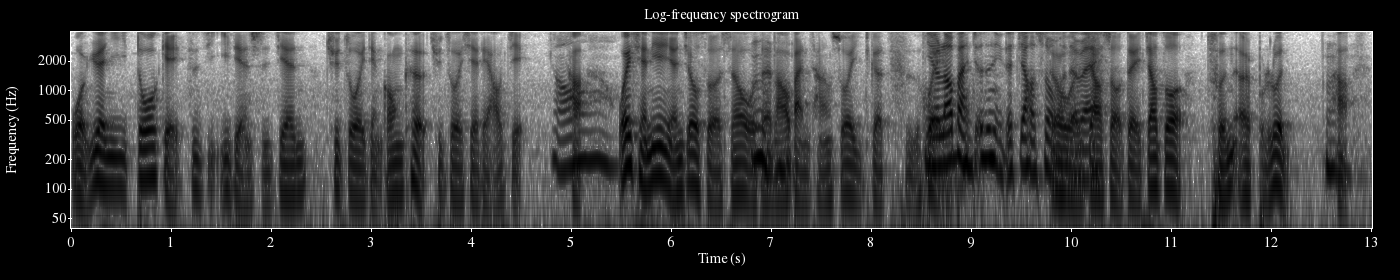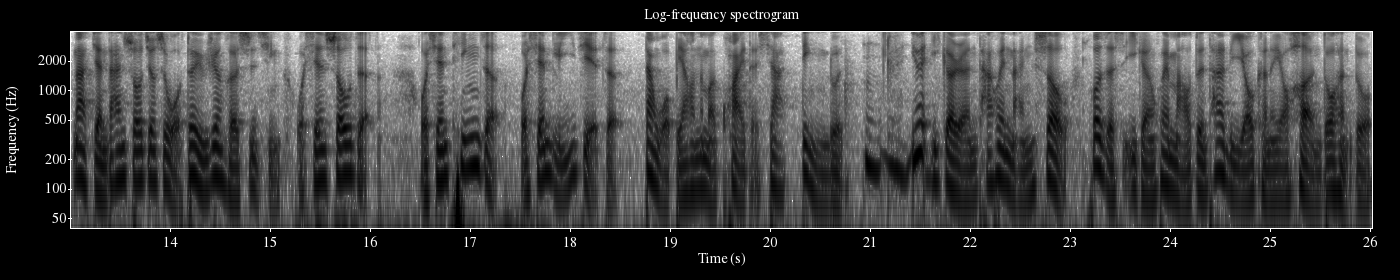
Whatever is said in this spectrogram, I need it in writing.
我愿意多给自己一点时间去做一点功课，去做一些了解。哦，好，我以前念研究所的时候，我的老板常说一个词汇，你的老板就是你的教授，对，我的教授，对，叫做“存而不论”。好，那简单说就是，我对于任何事情，我先收着，我先听着，我先理解着。但我不要那么快的下定论，嗯，嗯，因为一个人他会难受，或者是一个人会矛盾，他的理由可能有很多很多，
